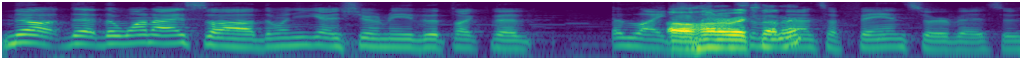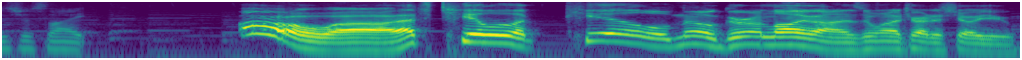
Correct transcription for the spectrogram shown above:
no, the the one I saw, the one you guys showed me with like the uh, like Oh, massive amounts of fan service. It was just like, Oh, uh, that's Kill la Kill. No, Gurren Lagann is the one I tried to show you.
